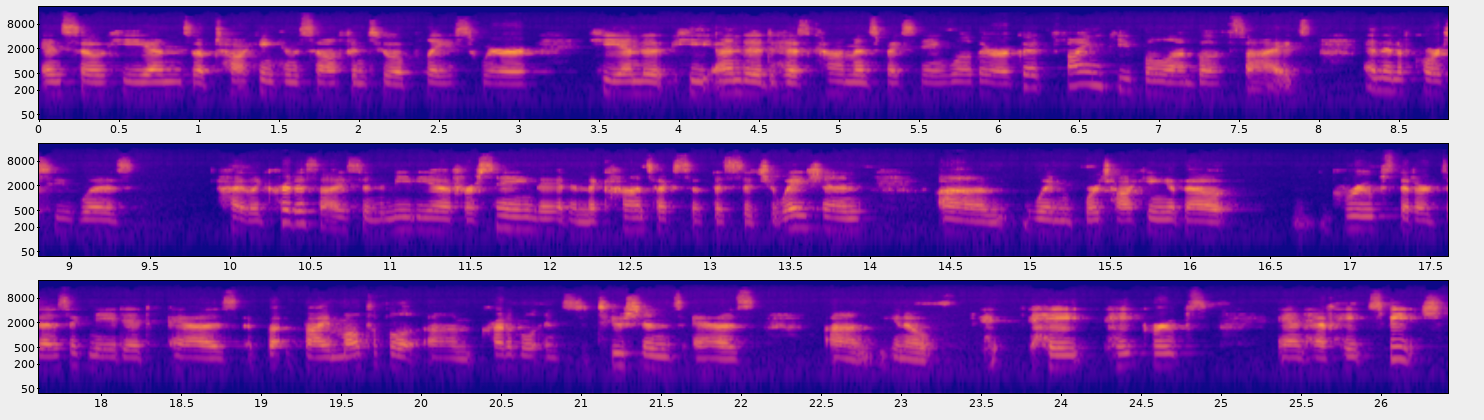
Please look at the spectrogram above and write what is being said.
And so he ends up talking himself into a place where he ended he ended his comments by saying, "Well, there are good fine people on both sides." And then of course he was highly criticized in the media for saying that in the context of this situation um, when we're talking about groups that are designated as by multiple um, credible institutions as um, you know hate hate groups and have hate speech.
